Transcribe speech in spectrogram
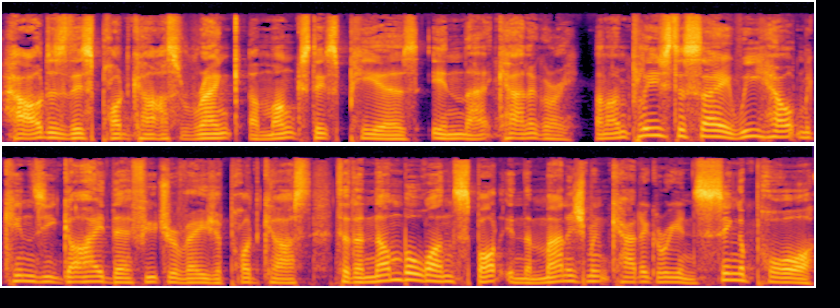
How does this podcast rank amongst its peers in that category? And I'm pleased to say we helped McKinsey guide their Future of Asia podcast to the number one spot in the management category in Singapore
